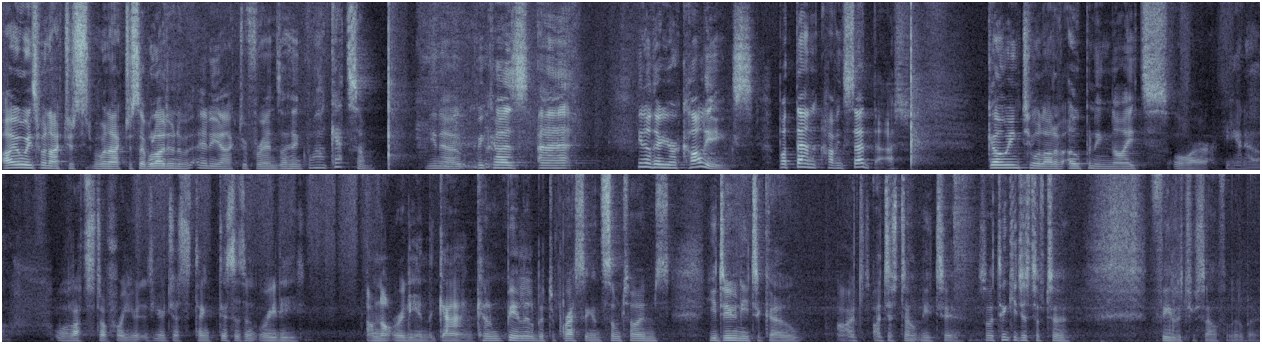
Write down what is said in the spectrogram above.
I always, when actors, when actors say, "Well, I don't have any actor friends," I think, "Well, get some," you know, because uh, you know they're your colleagues. But then, having said that, going to a lot of opening nights or you know all that stuff where you you just think this isn't really I'm not really in the gang can be a little bit depressing. And sometimes you do need to go I, I just don't need to. So I think you just have to feel it yourself a little bit.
